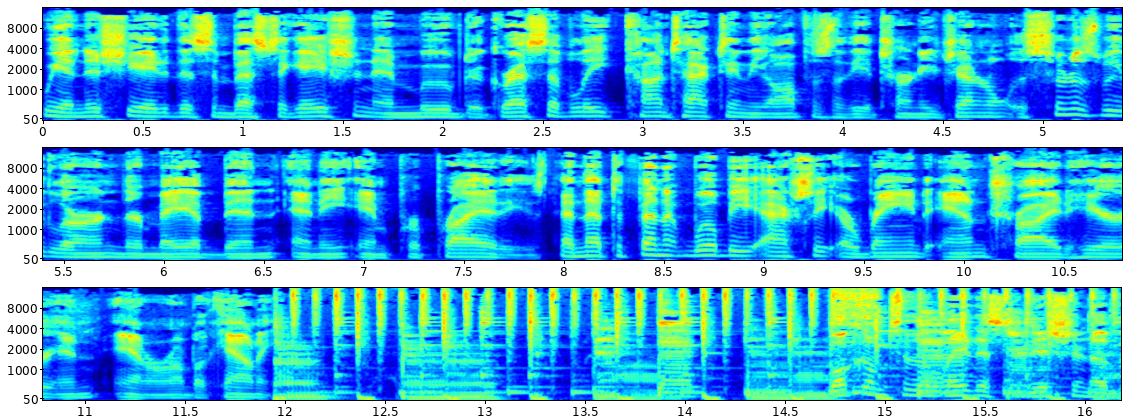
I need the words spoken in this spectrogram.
We initiated this investigation and moved aggressively, contacting the Office of the Attorney General as soon as we learned there may have been any improprieties. And that defendant will be actually arraigned and tried here in Anne Arundel County. Welcome to the latest edition of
